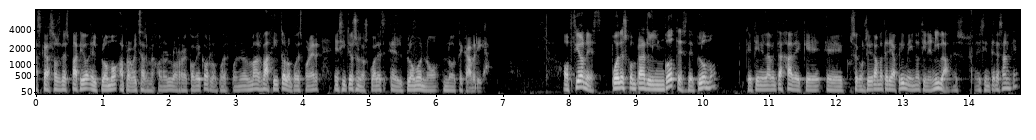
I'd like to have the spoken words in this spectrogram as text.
escasos de espacio, el plomo aprovechas mejor los recovecos, lo puedes poner más bajito, lo puedes poner en sitios en los cuales el plomo no, no te cabría. Opciones, puedes comprar lingotes de plomo, que tienen la ventaja de que eh, se considera materia prima y no tienen IVA, es, interesante.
